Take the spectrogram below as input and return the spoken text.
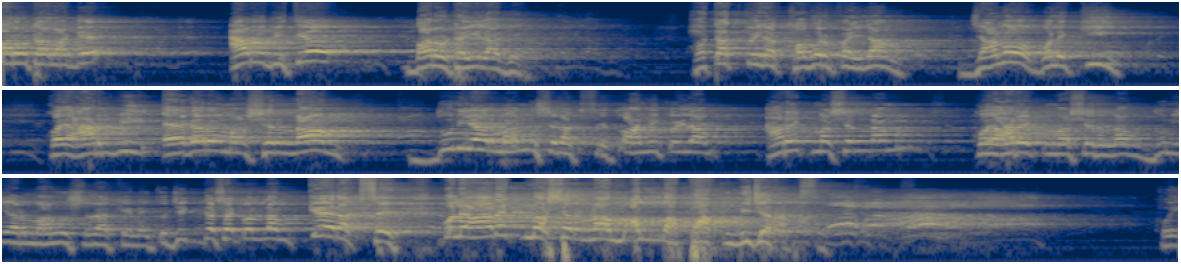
বারোটা লাগে আরবিতেও বারোটাই লাগে। হঠাৎ কইরা খবর পাইলাম, জানো বলে কি? কয়, আরবি এগারো মাসের নাম দুনিয়ার মানুষ রাখছে। তো আমি কইলাম, আরেক মাসের নাম? কয়, আরেক মাসের নাম দুনিয়ার মানুষ রাখে নাই। তো জিজ্ঞাসা করলাম, কে রাখছে? বলে, আরেক মাসের নাম আল্লাহ পাক নিজে রাখছে। কই,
